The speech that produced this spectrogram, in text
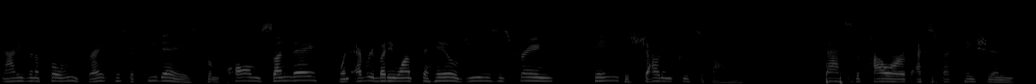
not even a full week, right? Just a few days from Palm Sunday, when everybody wants to hail Jesus king, king to shouting, crucify him. That's the power of expectation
